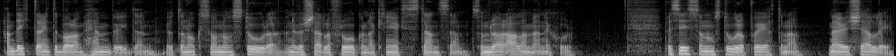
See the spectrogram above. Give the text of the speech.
Han diktar inte bara om hembygden utan också om de stora, universella frågorna kring existensen som rör alla människor. Precis som de stora poeterna, Mary Shelley,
